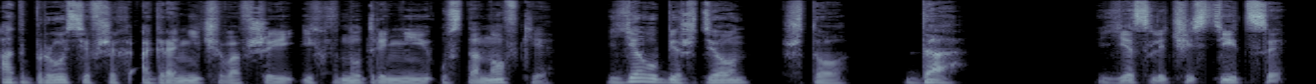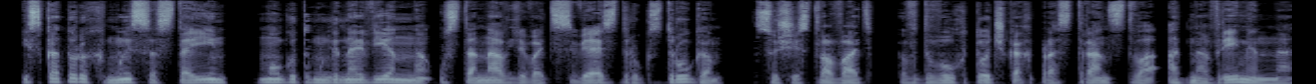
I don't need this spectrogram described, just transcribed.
отбросивших ограничивавшие их внутренние установки, я убежден, что да. Если частицы, из которых мы состоим, могут мгновенно устанавливать связь друг с другом, существовать в двух точках пространства одновременно,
